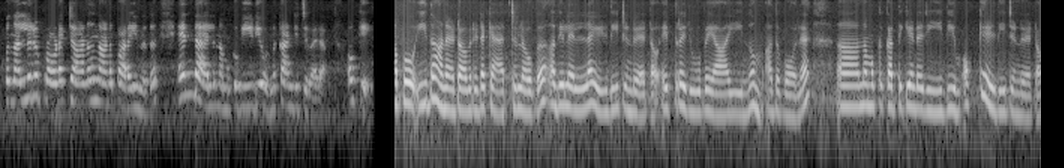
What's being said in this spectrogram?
അപ്പൊ നല്ലൊരു പ്രോഡക്റ്റ് ആണ് എന്നാണ് പറയുന്നത്. എന്തായാലും നമുക്ക് വീഡിയോ ഒന്ന് കണ്ടിട്ട് വരാം. ഓക്കെ അപ്പോൾ ഇതാണ് കേട്ടോ അവരുടെ കാറ്റലോഗ്. അതിലെല്ലാം എഴുതിയിട്ടുണ്ട് കേട്ടോ. എത്ര രൂപയായി എന്നും അതുപോലെ നമുക്ക് കത്തിക്കേണ്ട രീതിയും ഒക്കെ എഴുതിയിട്ടുണ്ട് കേട്ടോ.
